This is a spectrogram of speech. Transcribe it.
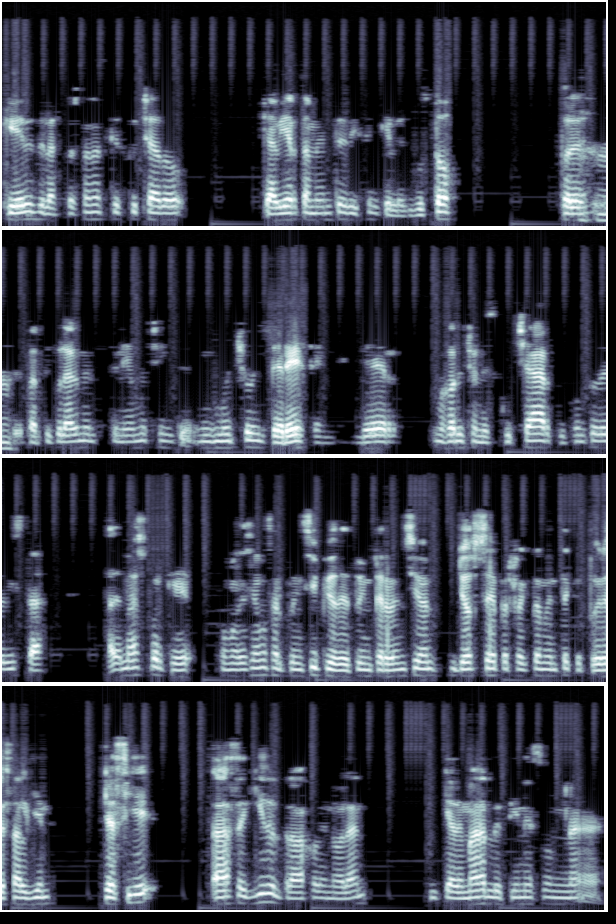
que eres de las personas que he escuchado que abiertamente dicen que les gustó. Por eso, particularmente, tenía mucho, mucho interés en ver mejor dicho, en escuchar tu punto de vista. Además, porque, como decíamos al principio de tu intervención, yo sé perfectamente que tú eres alguien que así ha seguido el trabajo de Nolan y que además le tienes una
